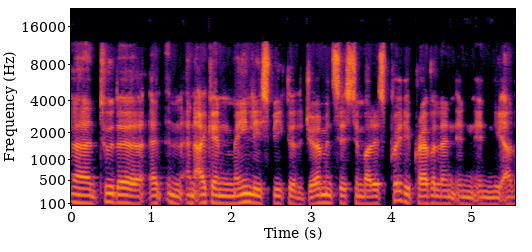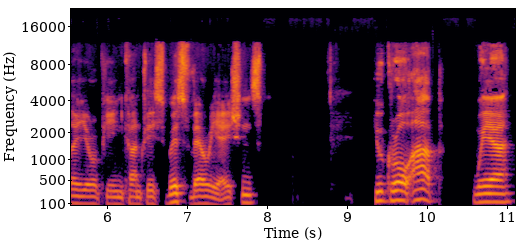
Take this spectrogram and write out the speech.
uh, to the, and, and, I can mainly speak to the German system, but it's pretty prevalent in, in the other European countries with variations. You grow up where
